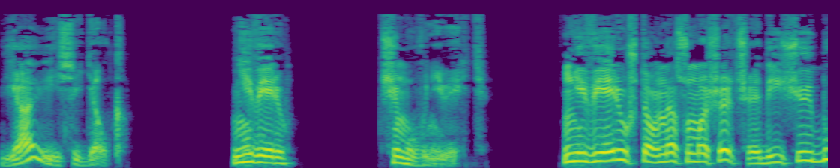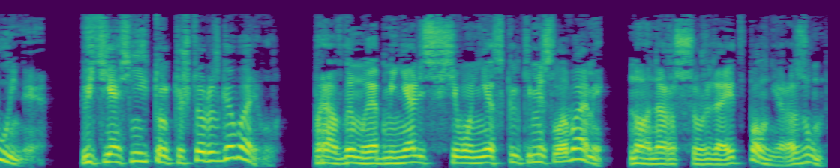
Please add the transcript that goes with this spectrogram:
я и сиделка. Не верю. Чему вы не верите? Не верю, что она сумасшедшая, да еще и буйная. Ведь я с ней только что разговаривал. Правда, мы обменялись всего несколькими словами, но она рассуждает вполне разумно.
